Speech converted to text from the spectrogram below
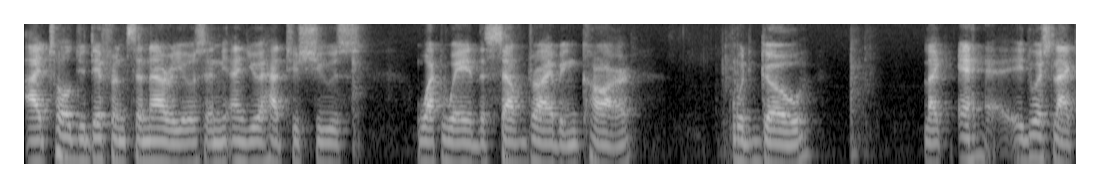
I told you different scenarios, and and you had to choose what way the self-driving car would go. Like eh, it was like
